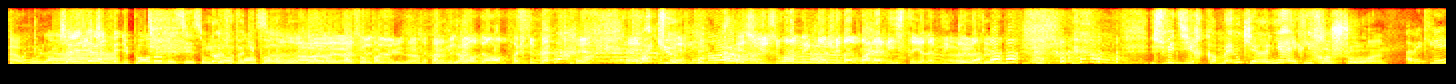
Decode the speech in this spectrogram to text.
Ah ouais Oula. J'allais dire elle fait du porno, mais c'est son Non, elle fait pas du porno. euh, Non, Ah, non, Pas elles sont que pas deux. qu'une. hein. Il n'y a pas que deux en Europe. Quoique, Excuse-moi, mais quand je vais voir la liste, il y en a plus que deux. je vais dire quand même qu'il y a un lien avec les cochons. hein. Avec les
